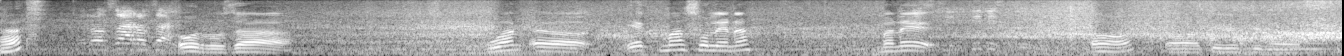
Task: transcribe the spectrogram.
हाँ? ओ। रोजा वन एक मास चले ना माने अ तिरिस दिन हाँ,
